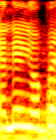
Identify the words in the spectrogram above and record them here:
Laying in your backseat.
